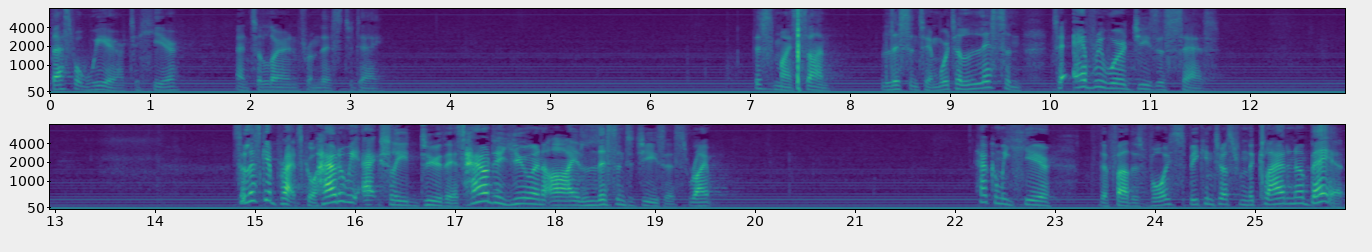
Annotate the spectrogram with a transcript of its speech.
that's what we are to hear and to learn from this today. This is my son. Listen to him. We're to listen to every word Jesus says. So let's get practical. How do we actually do this? How do you and I listen to Jesus, right? How can we hear the Father's voice speaking to us from the cloud and obey it?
